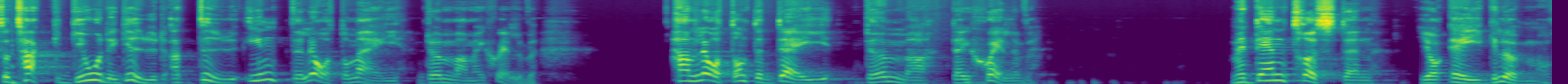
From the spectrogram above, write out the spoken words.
Så tack gode Gud att du inte låter mig döma mig själv. Han låter inte dig döma dig själv. Med den trösten jag ej glömmer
